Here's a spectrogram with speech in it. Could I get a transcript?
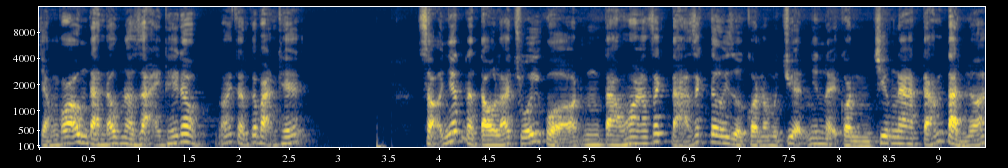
Chẳng có ông đàn ông nào dại thế đâu. Nói thật các bạn thế sợ nhất là tàu lá chuối của tàu hoa rách tả rách tơi rồi còn là một chuyện nhưng lại còn chiêng na 8 tần nữa.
